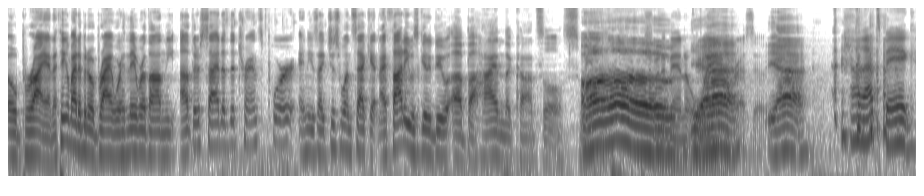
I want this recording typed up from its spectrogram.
O'Brien. I think it might have been O'Brien where they were on the other side of the transport, and he's like, "Just one second. And I thought he was gonna do a behind the console sweep. Oh, Should've been way impressive. Yeah. Oh, that's big.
